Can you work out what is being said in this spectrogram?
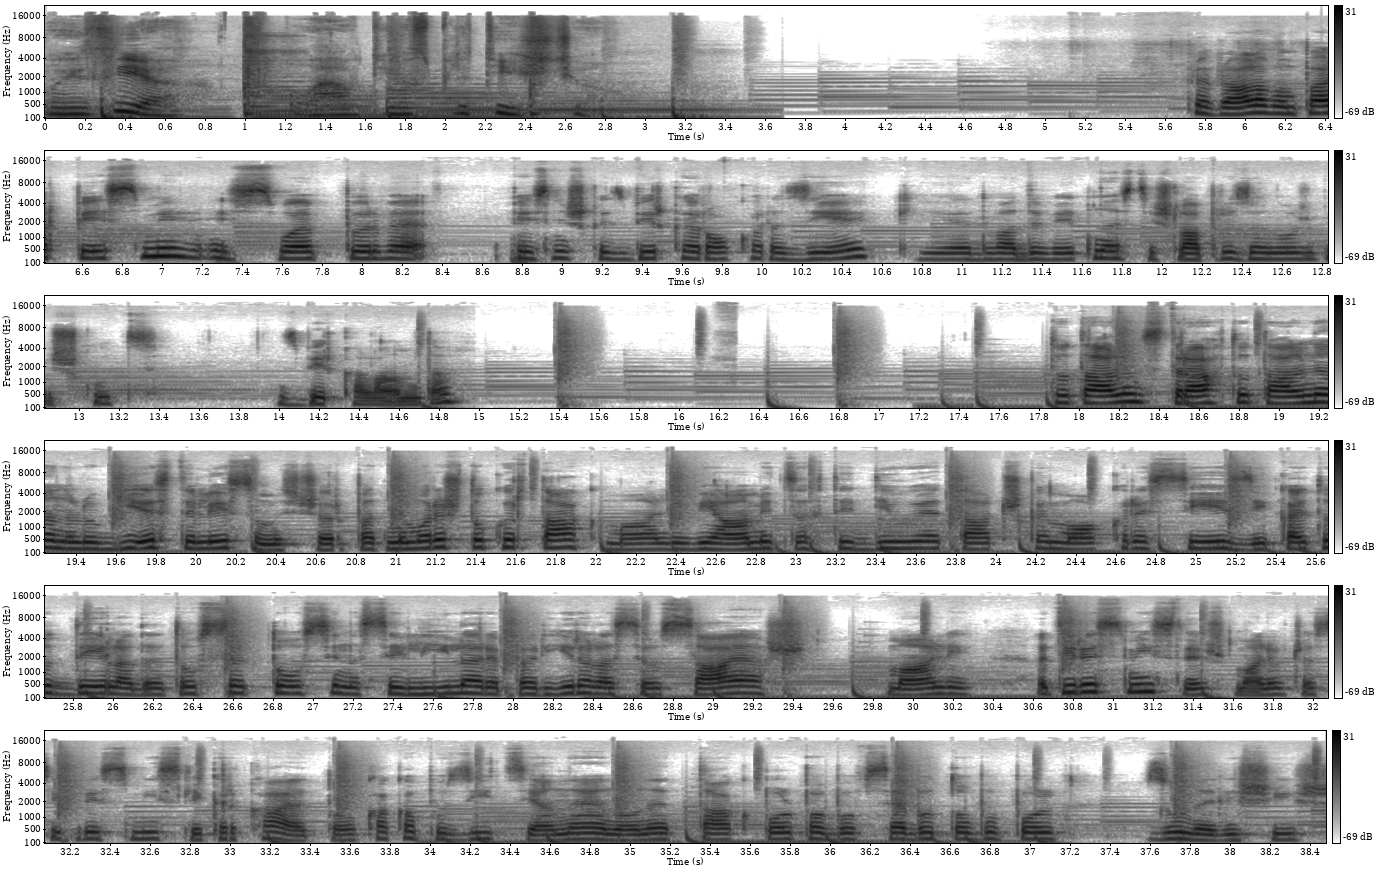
Poezija v avdio spletišču. Prebrala bom par pesmi iz svoje prve pesniške zbirke Roko Razije, ki je 2019 išla pri založbi Škuc, zbirka Lambda. Totalen strah, totalne analogije s telesom izčrpati, ne moreš to kar tako, mali v jamicah te divje tačke, mokre sezi, kaj to dela, da je to vse to si naselila, reparirala, se vsajaš, mali. A ti res misliš, mali včasih res misli, ker kaj je to, kakšna pozicija, ne no, ne tak, pol pa bo vse bo to bo pol zunaj dišiš.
